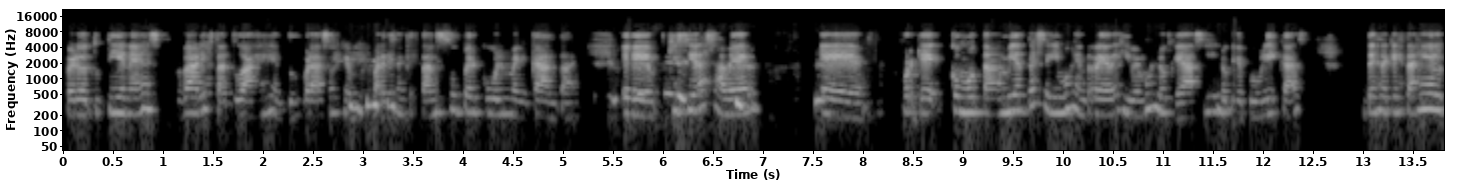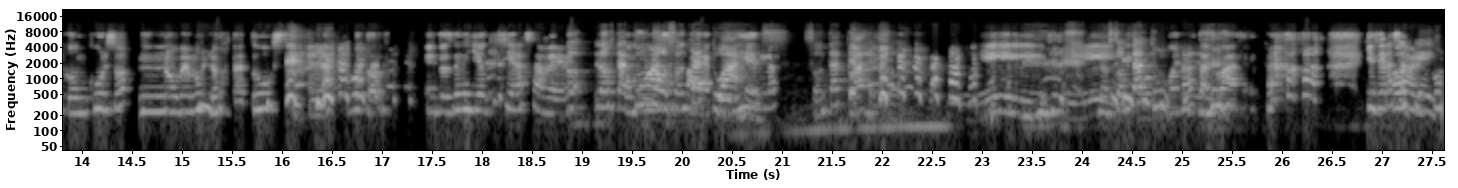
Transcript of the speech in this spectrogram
pero tú tienes varios tatuajes en tus brazos que me parecen que están súper cool, me encantan. Eh, quisiera saber, eh, porque como también te seguimos en redes y vemos lo que haces y lo que publicas, desde que estás en el concurso no vemos los tatuajes en las fotos. Entonces yo quisiera saber... Lo- Los tatuajes ¿Cómo no son tatuajes. Son tatuajes. son. Sí, sí, No son tatú. Buenos tatuajes. Quisiera saber Ok. cómo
